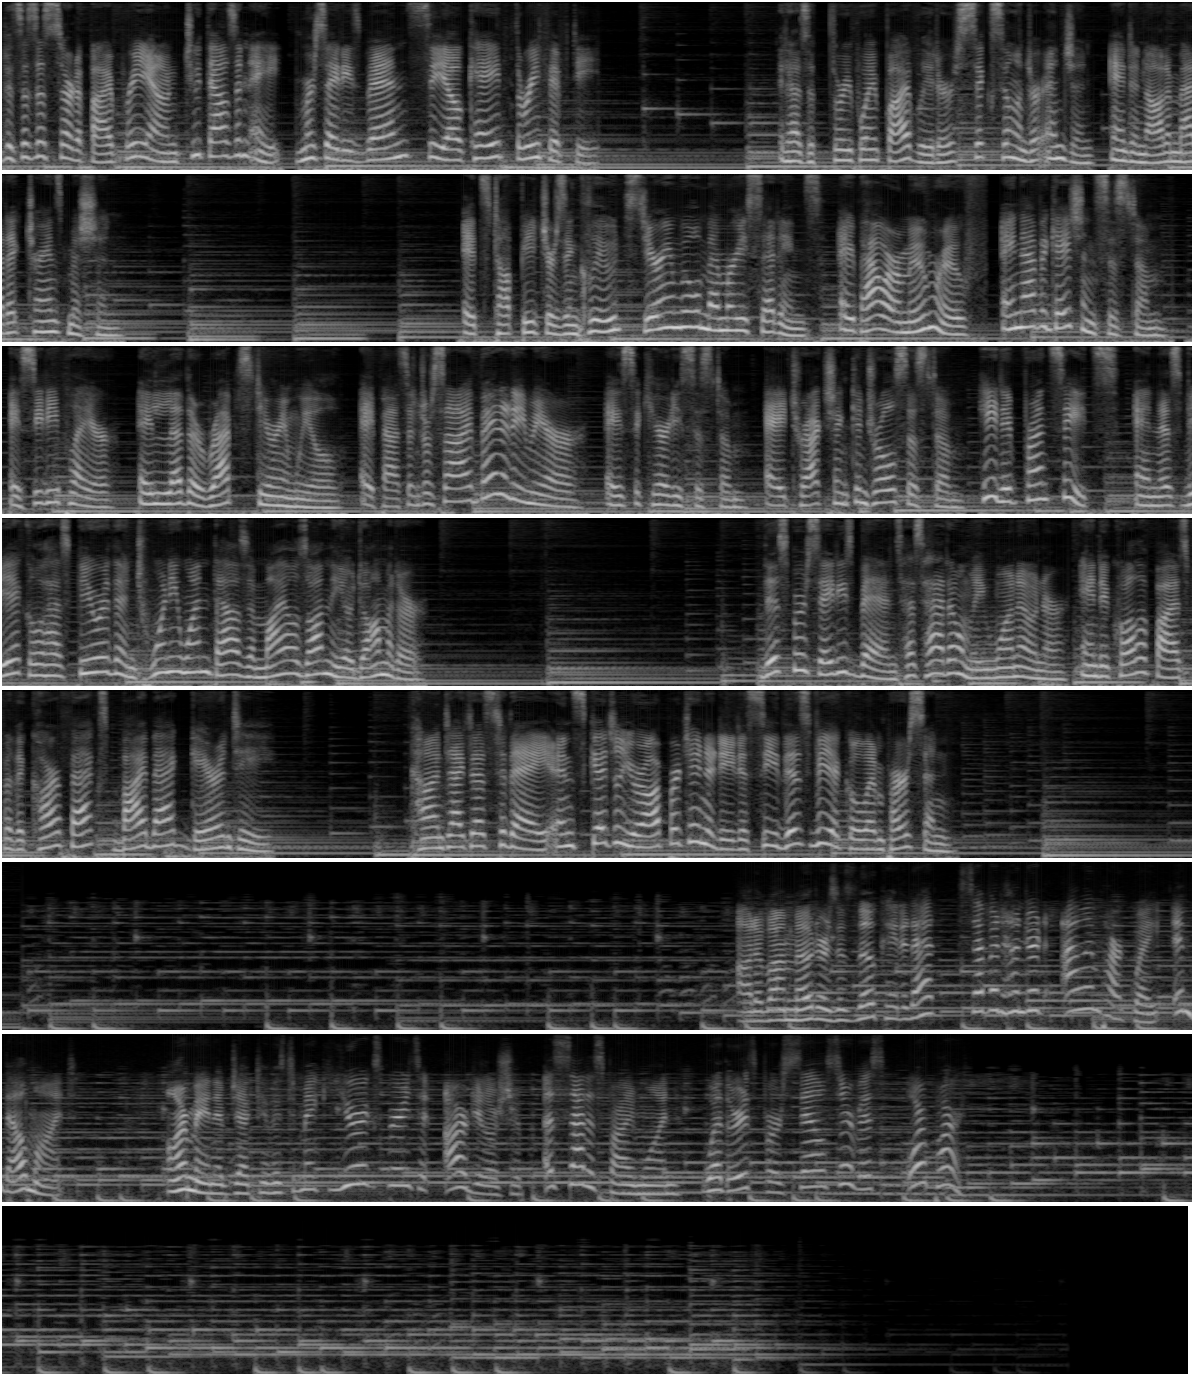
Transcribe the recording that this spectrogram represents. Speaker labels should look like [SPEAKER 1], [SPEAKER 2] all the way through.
[SPEAKER 1] This is a certified pre-owned 2008 Mercedes-Benz CLK 350. It has a 3.5-liter six-cylinder engine and an automatic transmission. Its top features include steering wheel memory settings, a power moonroof, a navigation system, a CD player, a leather-wrapped steering wheel, a passenger side vanity mirror, a security system, a traction control system, heated front seats, and this vehicle has fewer than 21,000 miles on the odometer. This Mercedes-Benz has had only one owner, and it qualifies for the Carfax buyback guarantee. Contact us today and schedule your opportunity to see this vehicle in person. Autobahn Motors is located at 700 Island Parkway in Belmont. Our main objective is to make your experience at our dealership a satisfying one, whether it's for sales, service, or parts.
